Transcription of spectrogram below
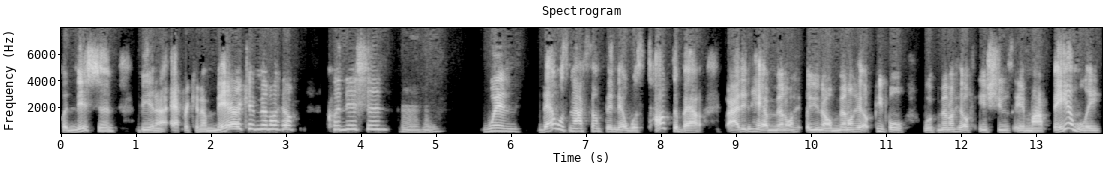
clinician, being an African American mental health clinician. Mm-hmm. When that was not something that was talked about. I didn't have mental, you know, mental health people with mental health issues in my family.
